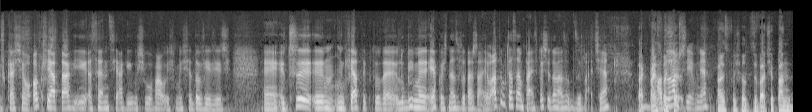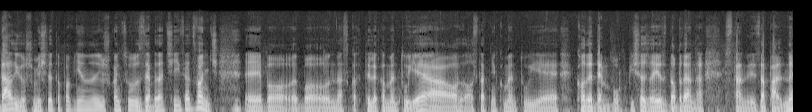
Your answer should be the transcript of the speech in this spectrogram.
z Kasią o kwiatach i esencjach i usiłowałyśmy się dowiedzieć, y, czy y, kwiaty, które lubimy, jakoś nas wyrażają. A tymczasem Państwo się do nas odzywacie. Tak, Bardzo państwo się, przyjemnie. państwo się odzywacie. Pan Dariusz, myślę, to powinien już w końcu zebrać się i zadzwonić, bo, bo nas tyle komentuje, a o, ostatnio komentuje korę dębu. Pisze, że jest dobra na stany zapalne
